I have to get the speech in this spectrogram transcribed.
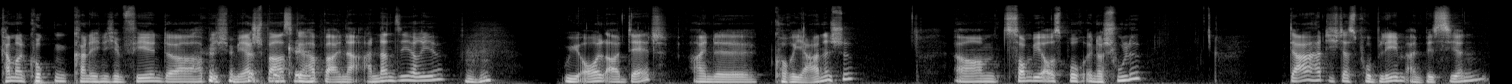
kann man gucken, kann ich nicht empfehlen. Da habe ich mehr Spaß Okay. gehabt bei einer anderen Serie. Mhm. We All Are Dead, eine koreanische. Ähm, Zombie-Ausbruch in der Schule. da hatte ich das Problem ein bisschen.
